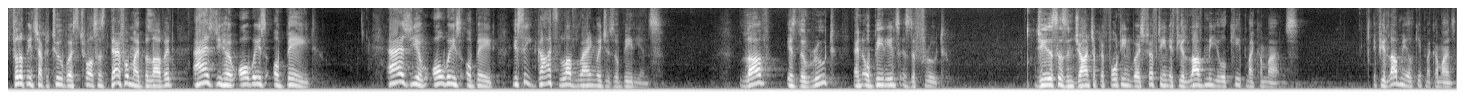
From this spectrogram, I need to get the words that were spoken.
Philippians chapter 2, verse 12 says, Therefore, my beloved, as you have always obeyed, as you have always obeyed. You see, God's love language is obedience. Love is the root, and obedience is the fruit. Jesus says in John chapter 14, verse 15, If you love me, you will keep my commands. If you love me, you'll keep my commands.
